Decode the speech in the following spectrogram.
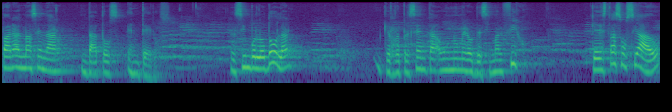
para almacenar datos enteros. El símbolo dólar, que representa un número decimal fijo, que está asociado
